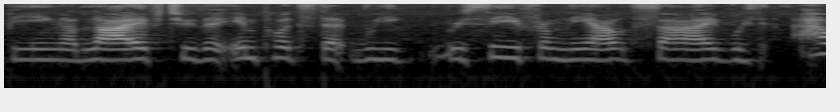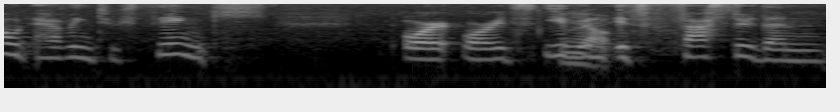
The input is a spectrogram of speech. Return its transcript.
being alive to the inputs that we receive from the outside without having to think or or it's even yeah. it's faster than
